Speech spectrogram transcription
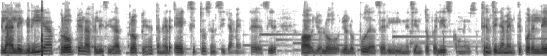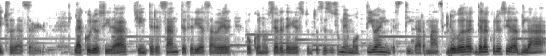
la alegría propia, la felicidad propia de tener éxito, sencillamente decir, wow, yo lo, yo lo pude hacer y me siento feliz con eso, sencillamente por el hecho de hacerlo. La curiosidad, qué interesante sería saber o conocer de esto, entonces eso me motiva a investigar más. Luego de la, curiosidad, la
